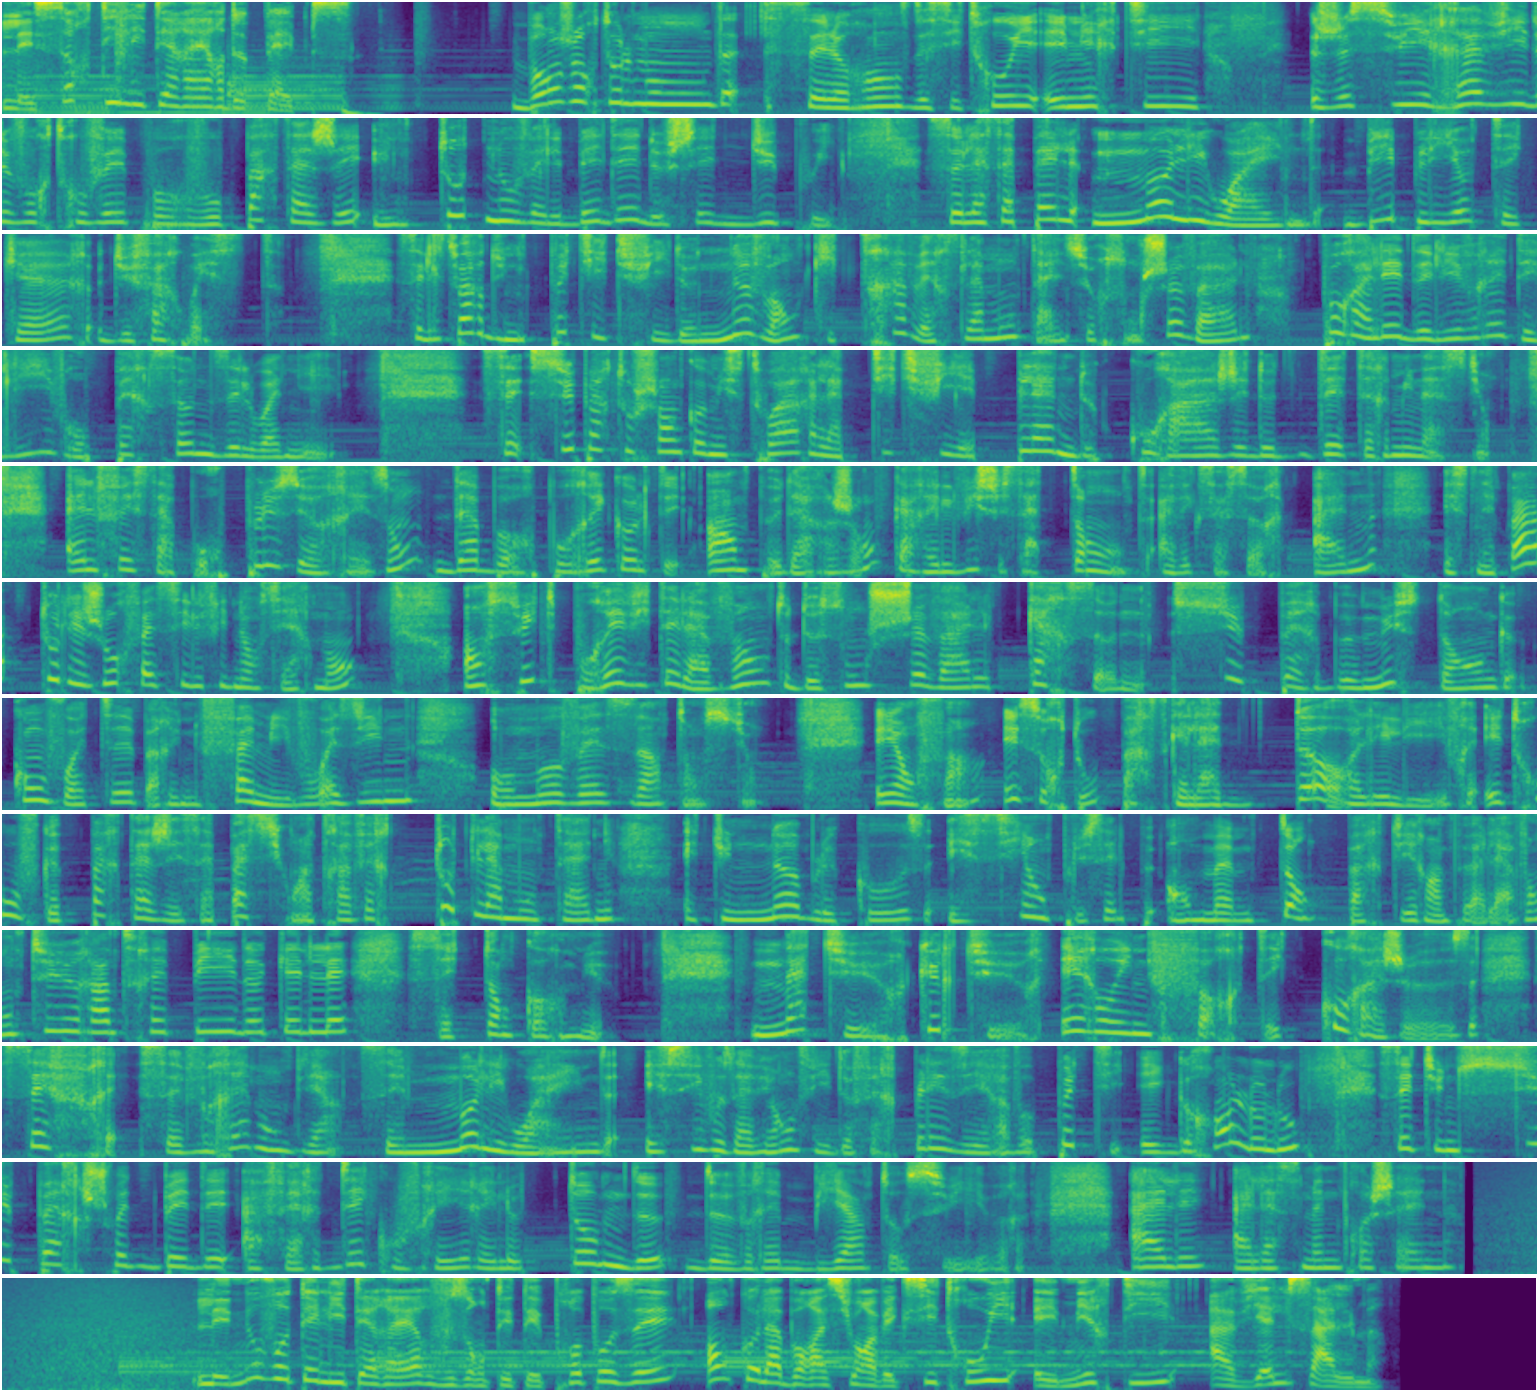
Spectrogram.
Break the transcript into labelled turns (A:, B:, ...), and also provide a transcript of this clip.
A: Les sorties littéraires de Peps.
B: Bonjour tout le monde, c'est Laurence de Citrouille et Myrtille. Je suis ravie de vous retrouver pour vous partager une toute nouvelle BD de chez Dupuis. Cela s'appelle Molly Wind, bibliothécaire du Far West. C'est l'histoire d'une petite fille de 9 ans qui traverse la montagne sur son cheval pour aller délivrer des livres aux personnes éloignées. C'est super touchant comme histoire, la petite fille est pleine de courage et de détermination. Elle fait ça pour plusieurs raisons. D'abord pour récolter un peu d'argent car elle vit chez sa tante avec sa sœur Anne et ce n'est pas tous les jours facile financièrement. Ensuite pour éviter la vente de son cheval Carson, superbe Mustang convoité par une famille voisine aux mauvaises intentions. Et enfin, et surtout parce qu'elle adore les livres et trouve que partager sa passion à travers toute la montagne est une noble cause et si en plus elle peut en même temps partir un peu à l'aventure intrépide qu'elle est, c'est encore mieux. Nature, culture, héroïne forte et courageuse, c'est frais, c'est vraiment bien, c'est Molly Wind. Et si vous avez envie de faire plaisir à vos petits et grands loulous, c'est une super chouette BD à faire découvrir et le tome 2 devrait bientôt suivre. Allez, à la semaine prochaine.
A: Les nouveautés littéraires vous ont été proposées en collaboration avec Citrouille et Myrtille à Vielsalm.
